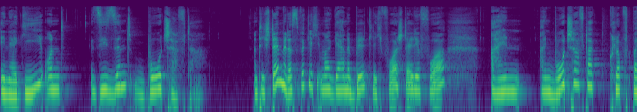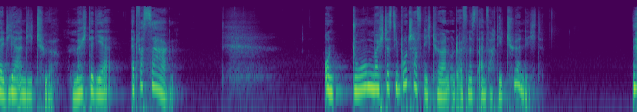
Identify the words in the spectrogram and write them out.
Energie und sie sind Botschafter. Und ich stelle mir das wirklich immer gerne bildlich vor. Stell dir vor, ein ein Botschafter klopft bei dir an die Tür, möchte dir etwas sagen. Und du möchtest die Botschaft nicht hören und öffnest einfach die Tür nicht.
